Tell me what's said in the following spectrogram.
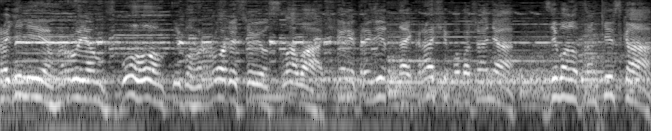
Україні, героям з Богом і Богородицею. Слава! Щирий привіт, найкращі побажання з Івано-Франківська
